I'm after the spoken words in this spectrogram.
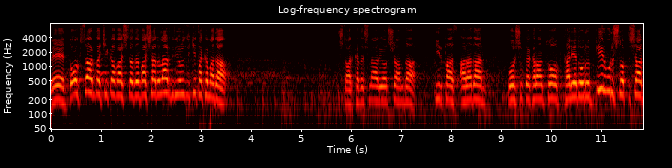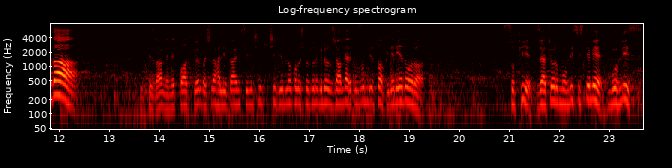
Ve 90 dakika başladı. Başarılar diliyoruz iki takıma da. İşte arkadaşını arıyor şu anda. Bir pas aradan. Boşlukta kalan top. Kaleye doğru bir vuruş top dışarıda. Bir kez daha Mehmet Fuat Gölbaşı ve Halil İbrahim Sevinç'in iki kişilik bir blok oluşturduğunu görüyoruz. Canberk uzun bir top ileriye doğru. Supi düzeltiyorum Muhlis sistemi. Muhlis.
